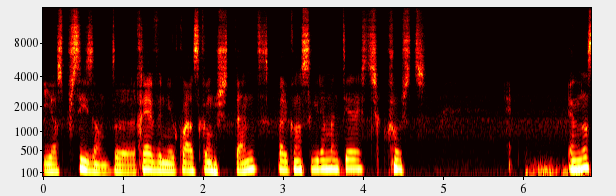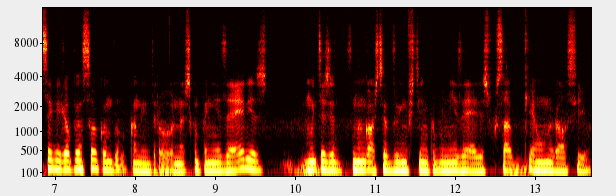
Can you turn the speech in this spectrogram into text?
E eles precisam de revenue quase constante para conseguirem manter estes custos. Eu não sei o que é que ele pensou quando, quando entrou nas companhias aéreas. Muita gente não gosta de investir em companhias aéreas porque sabe que é um negócio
